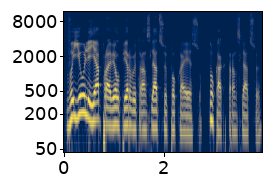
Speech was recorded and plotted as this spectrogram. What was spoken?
В июле я провел первую трансляцию по КСу. Ну, как трансляцию?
